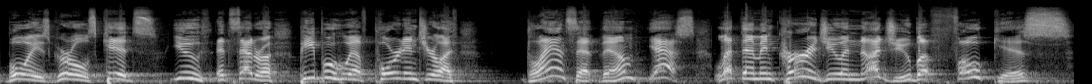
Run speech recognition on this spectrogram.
boys, girls, kids, youth, etc., people who have poured into your life. Glance at them, yes. Let them encourage you and nudge you, but focus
